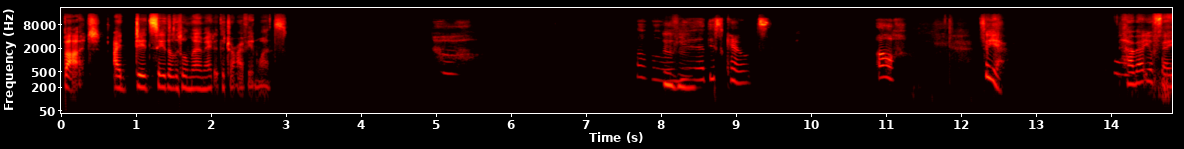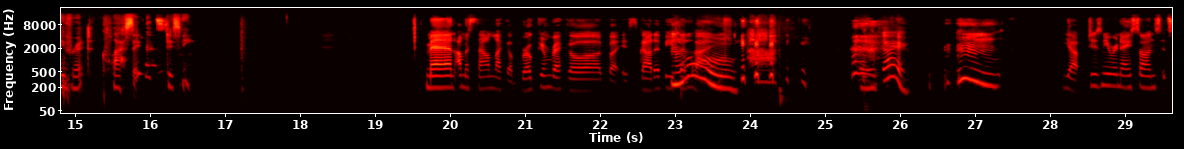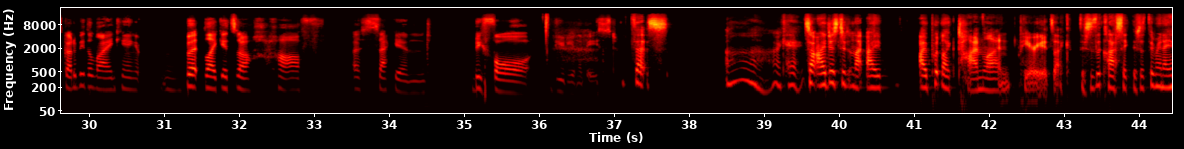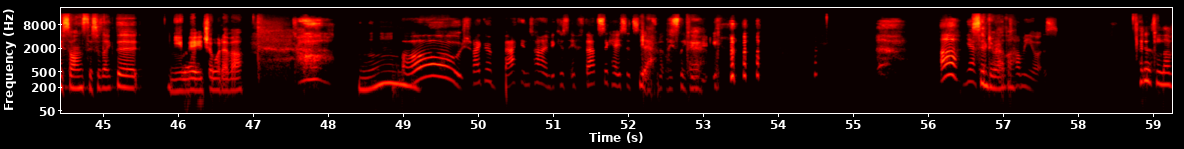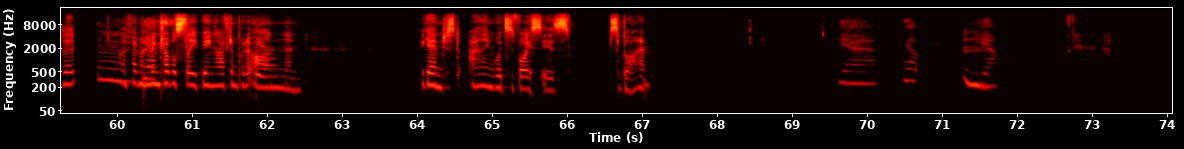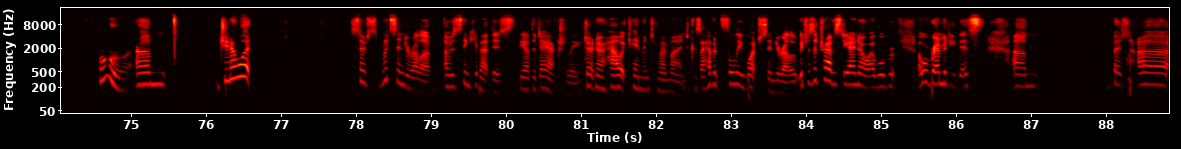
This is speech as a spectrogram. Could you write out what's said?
but I did see The Little Mermaid at the drive in once. Oh Mhm. yeah, this counts. Oh, So, yeah. How about your favorite classic Disney? man, I'm gonna sound like a broken record, but it's gotta be the Ooh. light. there you go. yep, Disney Renaissance. It's got to be the Lion King, but like it's a half a second before Beauty and the Beast. That's ah okay. So I just didn't like I I put like timeline periods like this is the classic, this is the Renaissance, this is like the New Age or whatever. Mm. Oh, should I go back in time? Because if that's the case, it's Yeah, definitely Sleeping fair. Beauty. Ah, yes. okay, Cinderella. Tell me yours. I just love it. Mm, If I'm having trouble sleeping, I often put it Yeah. on and again, just Ilene Woods' voice is sublime. Yeah. Yep. Mm. Yep. Oh, um, do you know what? So with Cinderella, I was thinking about this the other day. Actually, I don't know how it came into my mind because I haven't fully watched Cinderella, which is a travesty. I know. I will. Re- I will remedy this. Um, but uh,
